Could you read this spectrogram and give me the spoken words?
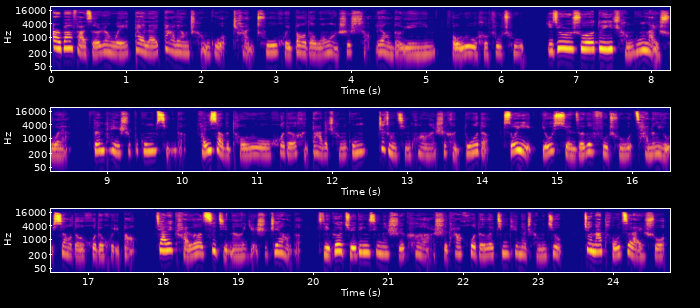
二八法则认为，带来大量成果、产出、回报的往往是少量的原因投入和付出。也就是说，对于成功来说呀。分配是不公平的，很小的投入获得很大的成功，这种情况啊是很多的。所以有选择的付出才能有效的获得回报。加里凯勒自己呢也是这样的，几个决定性的时刻啊，使他获得了今天的成就。就拿投资来说，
